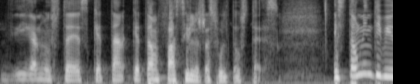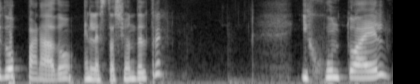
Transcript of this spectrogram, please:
díganme ustedes qué tan, qué tan fácil les resulta a ustedes. Está un individuo parado en la estación del tren y junto a él,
